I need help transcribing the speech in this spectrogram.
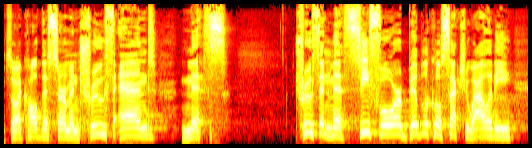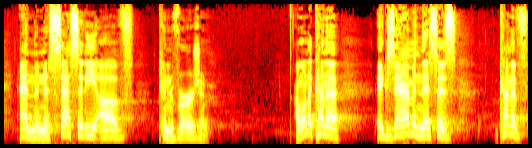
So I called this sermon Truth and myths. Truth and myths. C4, biblical sexuality and the necessity of conversion. I want to kind of examine this as kind of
